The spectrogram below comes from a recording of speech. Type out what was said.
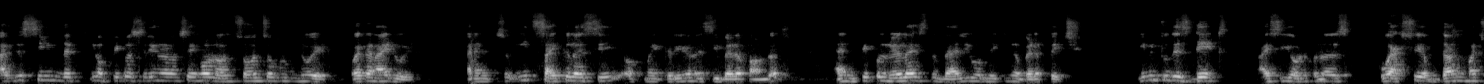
I've just seen that you know people sitting around saying, "Hold on, so and so can do it. Why can't I do it?" And so each cycle I see of my career, I see better founders, and people realize the value of making a better pitch. Even to this date, I see entrepreneurs who actually have done much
